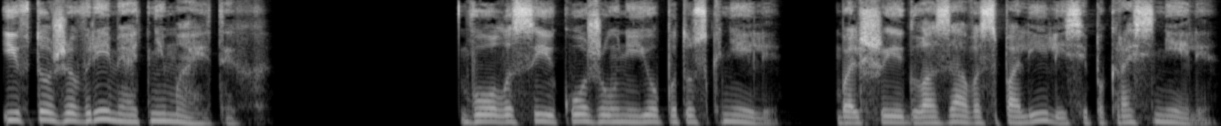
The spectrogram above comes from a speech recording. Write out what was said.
«И в то же время отнимает их». Волосы и кожа у нее потускнели. Большие глаза воспалились и покраснели.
